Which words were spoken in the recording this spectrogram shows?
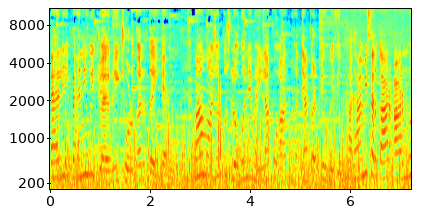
पहली, पहनी हुई ज्वेलरी छोड़कर गई है। वहाँ मौजूद कुछ लोगों ने महिला को करते हुए देखा। धामी सरकार आर्म्ड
